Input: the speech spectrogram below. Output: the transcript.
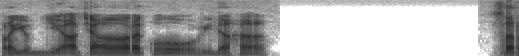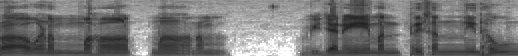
प्रयुज्याचारकोविदः स रावणम् महात्मानम् विजने मन्त्रिसन्निधौ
